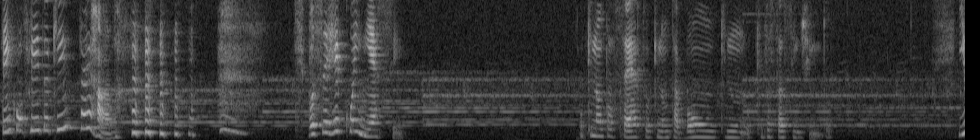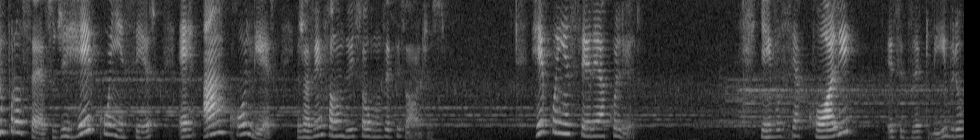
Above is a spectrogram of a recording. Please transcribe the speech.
Tem conflito aqui, tá errado. Você reconhece o que não tá certo, o que não tá bom, o que, o que você está sentindo. E o processo de reconhecer é acolher. Eu já venho falando isso em alguns episódios. Reconhecer é acolher. E aí você acolhe esse desequilíbrio,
